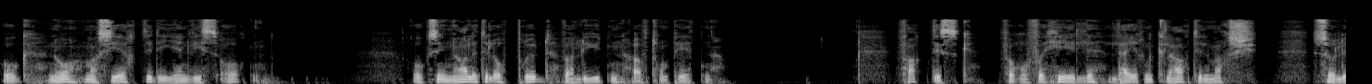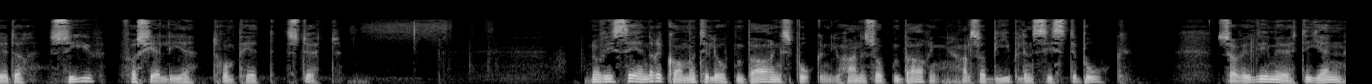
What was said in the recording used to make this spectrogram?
Og nå marsjerte de i en viss orden. Og signalet til oppbrudd var lyden av trompetene. Faktisk, for å få hele leiren klar til marsj, så lød det syv forskjellige trompetstøt. Når vi senere kommer til åpenbaringsboken, Johannes' åpenbaring, altså Bibelens siste bok, så vil vi møte igjen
